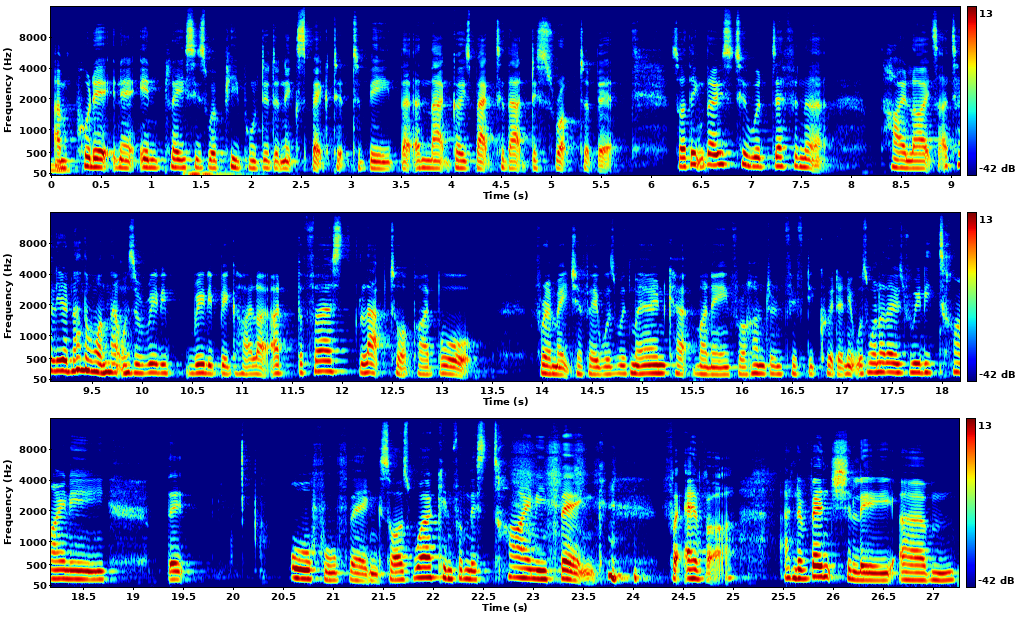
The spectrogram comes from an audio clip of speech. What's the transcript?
mm. and put it in in places where people didn't expect it to be. That and that goes back to that disruptor bit. So I think those two were definite highlights. I tell you another one that was a really really big highlight. I, the first laptop I bought for MHFA was with my own cap money for 150 quid, and it was one of those really tiny. They awful thing. So I was working from this tiny thing forever. And eventually, um,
